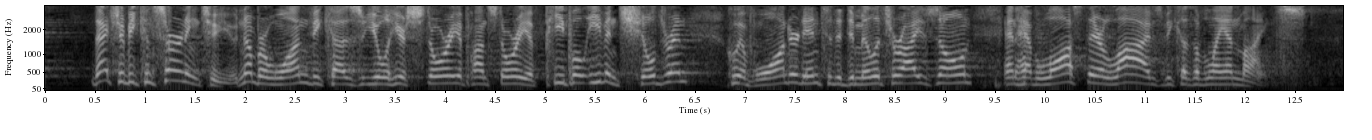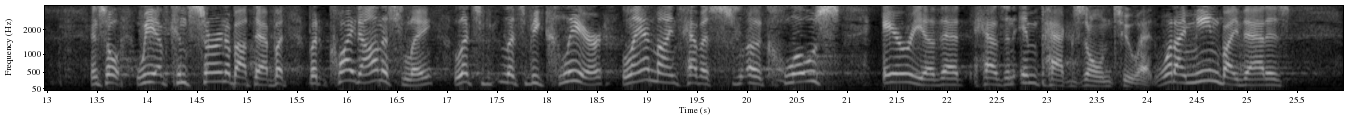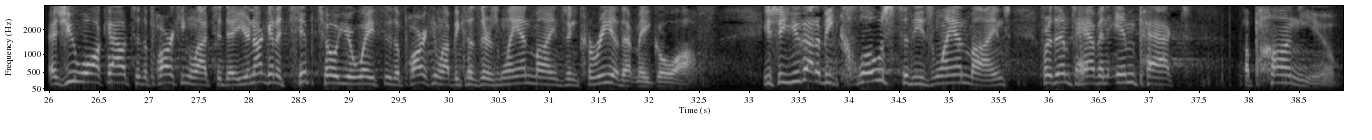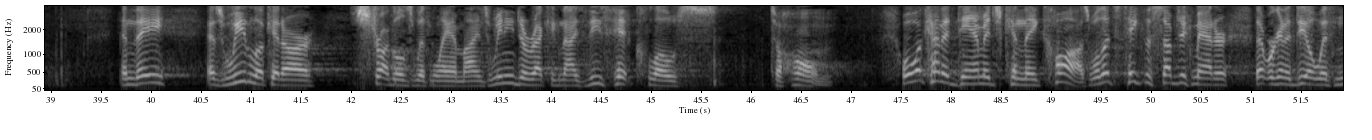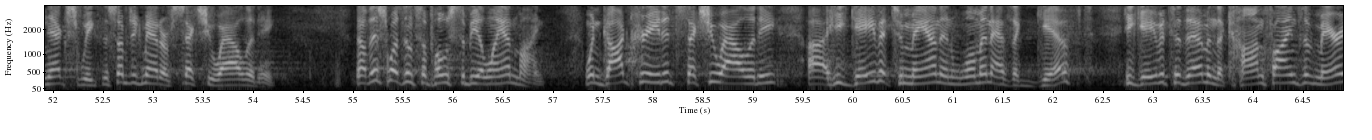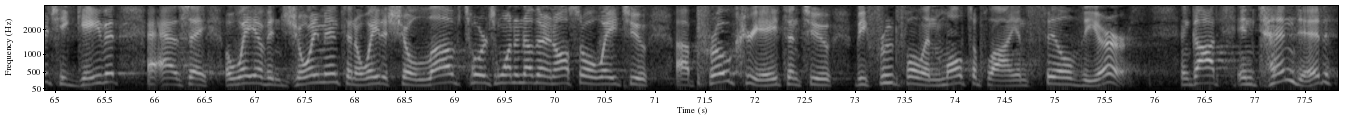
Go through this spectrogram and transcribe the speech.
that should be concerning to you. Number one, because you will hear story upon story of people, even children, who have wandered into the demilitarized zone and have lost their lives because of landmines. And so we have concern about that. But, but quite honestly, let's, let's be clear. Landmines have a, a close area that has an impact zone to it. What I mean by that is, as you walk out to the parking lot today, you're not going to tiptoe your way through the parking lot because there's landmines in Korea that may go off. You see, you got to be close to these landmines for them to have an impact upon you. And they, as we look at our struggles with landmines, we need to recognize these hit close to home. Well, what kind of damage can they cause? Well, let's take the subject matter that we're going to deal with next week, the subject matter of sexuality. Now, this wasn't supposed to be a landmine. When God created sexuality, uh, He gave it to man and woman as a gift. He gave it to them in the confines of marriage. He gave it as a, a way of enjoyment and a way to show love towards one another and also a way to uh, procreate and to be fruitful and multiply and fill the earth. And God intended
